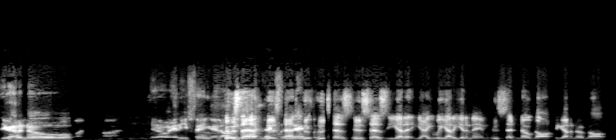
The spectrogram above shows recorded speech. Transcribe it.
You got to know you know anything. And who's that? Who's that? Who, who says? Who says? You gotta. Yeah, we gotta get a name. Who said no golf? You gotta know golf.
